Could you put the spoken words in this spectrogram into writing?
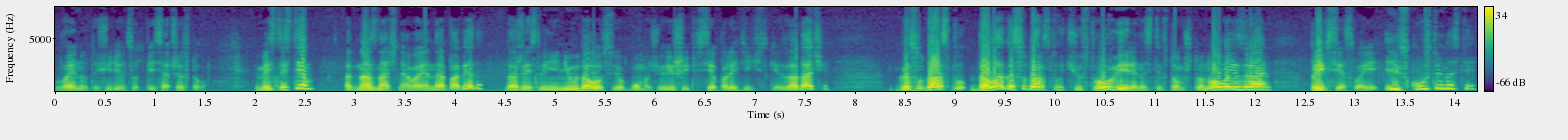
войну 1956-го. Вместе с тем, однозначная военная победа, даже если ей не удалось ее помощью решить все политические задачи, государству дала государству чувство уверенности в том, что новый Израиль при всей своей искусственности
